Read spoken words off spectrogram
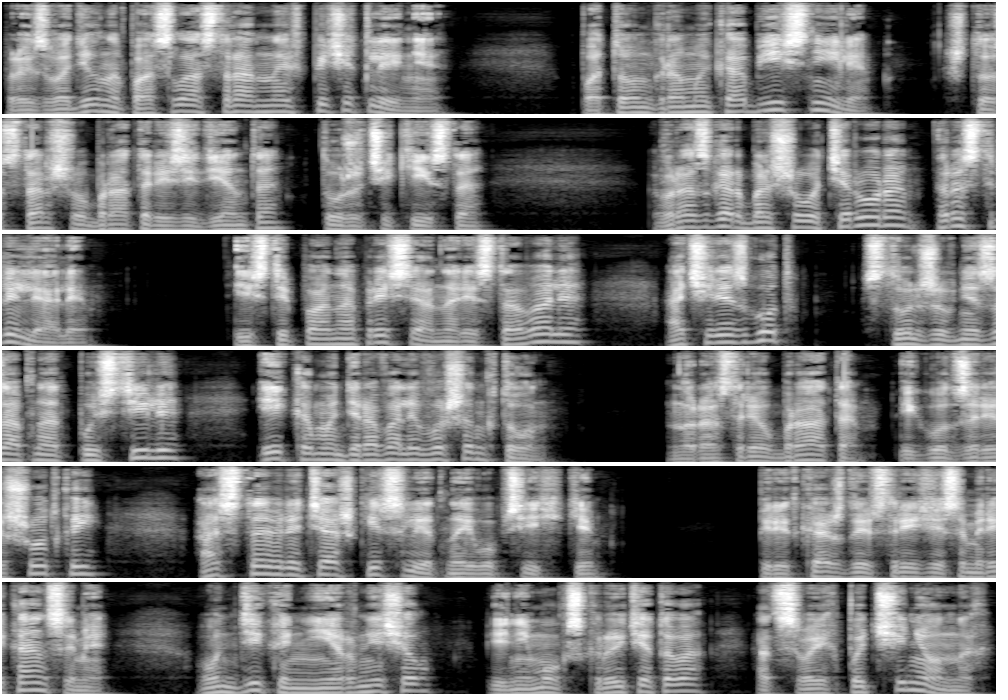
производил на посла странное впечатление. Потом Громыко объяснили, что старшего брата резидента, тоже чекиста, в разгар большого террора расстреляли. И Степана Апресяна арестовали, а через год столь же внезапно отпустили и командировали в Вашингтон. Но расстрел брата и год за решеткой оставили тяжкий след на его психике. Перед каждой встречей с американцами он дико нервничал и не мог скрыть этого от своих подчиненных.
